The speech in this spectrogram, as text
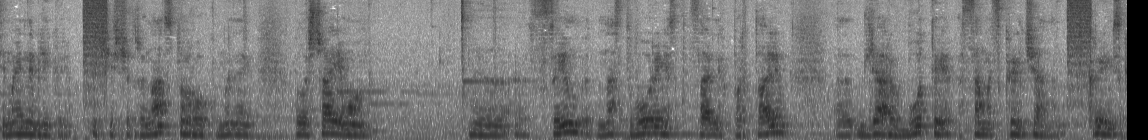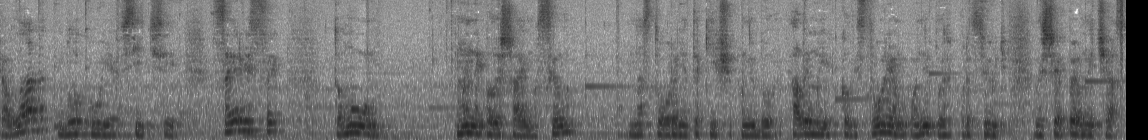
сімейним лікарем. З 2014 року ми не полишаємо е, сил на створення спеціальних порталів е, для роботи саме з кримчанами. Кримська влада блокує всі ці сервіси, тому ми не полишаємо сил на створення таких, щоб вони були. Але ми, коли створюємо, вони працюють лише певний час.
